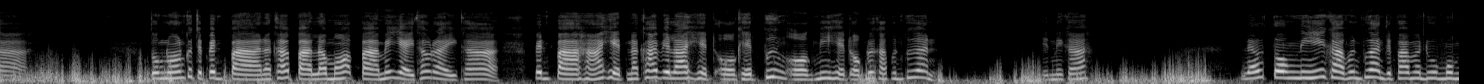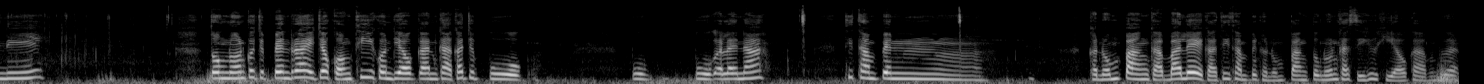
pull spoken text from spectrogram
ค่ะ ตรงโน้นก็จะเป็นป่านะคะ ป่าละเมาะป่าไม่ใหญ่เท่าไหร่ค่ะ เป็นป่าหาเห็ดนะคะ เวลาเห็ดออกเห็ดพึ่งออกมีเห็ดออกด้วยค่ะเพื่อนๆ เห็นไหมคะ แล้วตรงนี้ค่ะเพื่อนๆ จะพามาดูมุมนี้ ตรงโน้นก็จะเป็นไร่เจ้าของที่คนเดียวกันค่ะเขาจะปลูก ปลูกปลูกอะไรนะ ที่ทำเป็นขนมปังค่ะบ้าเล่ค่ะ ที่ทำเป็นขนมปังตรงโน้นค่ะสีเขียวๆค่ะเพื่อน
